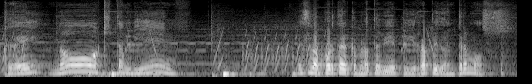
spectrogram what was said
ok, no, aquí también. Es la puerta del camarote VIP. Rápido, entremos.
